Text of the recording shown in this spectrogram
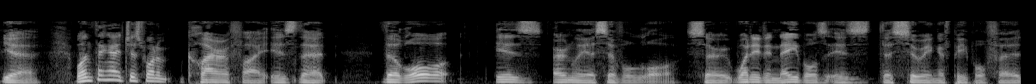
Yeah. One thing I just want to clarify is that the law is only a civil law. So what it enables is the suing of people for,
